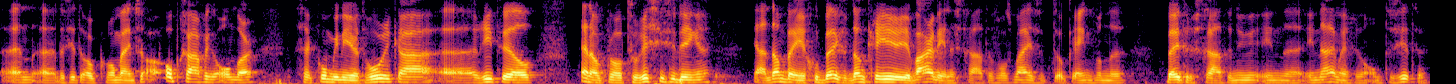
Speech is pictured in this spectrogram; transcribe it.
en er zitten ook Romeinse opgravingen onder. Zij combineert horeca, retail en ook wel toeristische dingen. Ja, dan ben je goed bezig. Dan creëer je waarde in de straat. En volgens mij is het ook een van de betere straten nu in, eh, in Nijmegen om te zitten.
